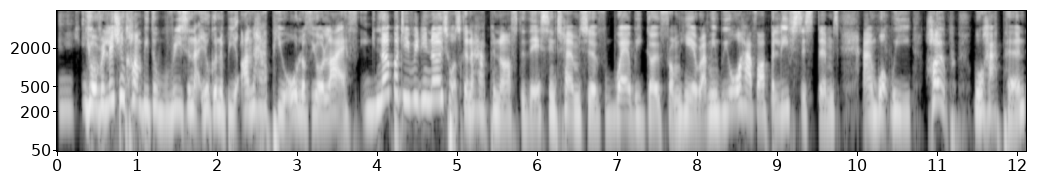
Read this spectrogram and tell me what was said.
your religion can't be the reason that you're going to be unhappy all of your life. Nobody really knows what's going to happen after this in terms of where we go from here. I mean, we all have our belief systems and what we hope will happen,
